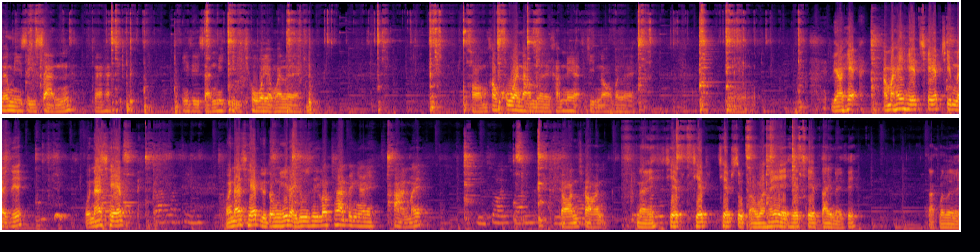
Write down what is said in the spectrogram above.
เริ่มมีสีสันนะฮะ มีสีสันมีกลิ่นโชยออกมาเลย หอมข้าวคั่วนำเลยครับเนี่ยกลิ่นออกมาเลย เดี๋ยวเฮเอามาให้เฮดเชฟชิมหน่อยสิหัวหน้าเชฟหัวหน้าเชฟอยู่ตรงนี้ไหนดูสิรสชาติเป็นไงผ่านไหมช้อนช้อนช้อนช้อนไหนเชฟเชฟเชฟสุกเอามาให้เฮดเชฟไตหน่อยสิตักมาเลย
